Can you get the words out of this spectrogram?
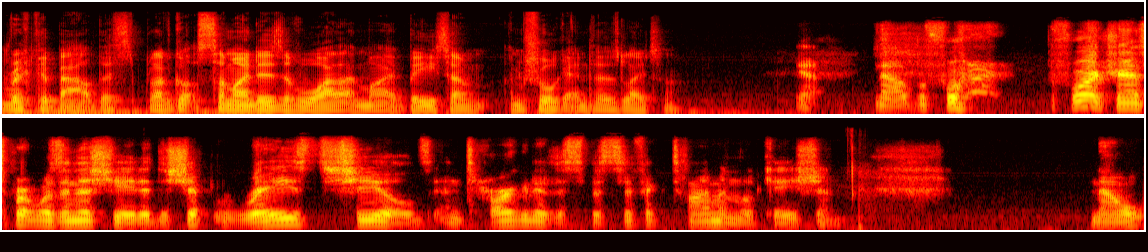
Rick about this, but I've got some ideas of why that might be. So I'm, I'm sure we'll get into those later. Yeah. Now before. Before a transport was initiated, the ship raised shields and targeted a specific time and location. Now,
